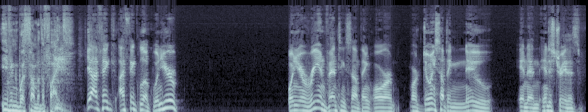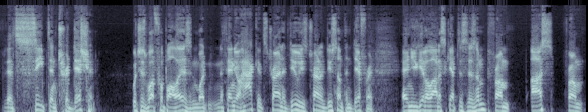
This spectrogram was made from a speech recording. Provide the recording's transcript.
even with some of the fights. Yeah, I think I think look, when you're when you're reinventing something or or doing something new in an industry that's that's seeped in tradition, which is what football is and what Nathaniel Hackett's trying to do, he's trying to do something different. And you get a lot of skepticism from us, from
